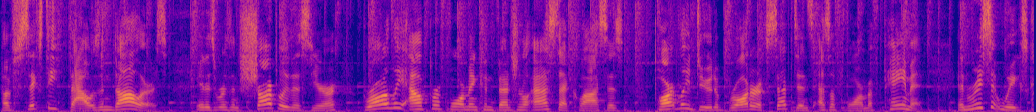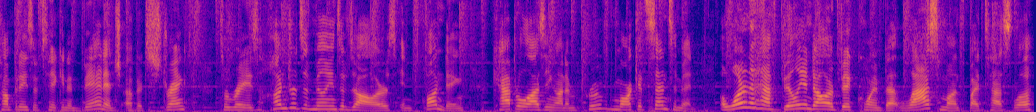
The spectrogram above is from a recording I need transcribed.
of $60,000. It has risen sharply this year, broadly outperforming conventional asset classes, partly due to broader acceptance as a form of payment. In recent weeks, companies have taken advantage of its strength to raise hundreds of millions of dollars in funding, capitalizing on improved market sentiment. A $1.5 billion Bitcoin bet last month by Tesla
